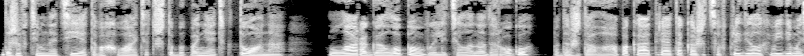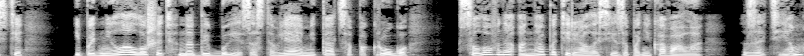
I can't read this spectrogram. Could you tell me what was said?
Даже в темноте этого хватит, чтобы понять, кто она. Лара галопом вылетела на дорогу, подождала, пока отряд окажется в пределах видимости — и подняла лошадь на дыбы, заставляя метаться по кругу, словно она потерялась и запаниковала. Затем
